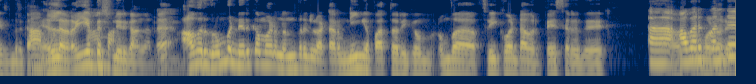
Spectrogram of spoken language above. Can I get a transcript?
இருந்திருக்காங்க. எல்லாம் நிறைய பேர். சொல்லியிருக்காங்க அவருக்கு ரொம்ப நெருக்கமான நண்பர்கள் வட்டாரம் நீங்க பார்த்த வரைக்கும் ரொம்ப ஃப்ரீக்வெண்டா அவர் பேசுறது அவருக்கு வந்து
